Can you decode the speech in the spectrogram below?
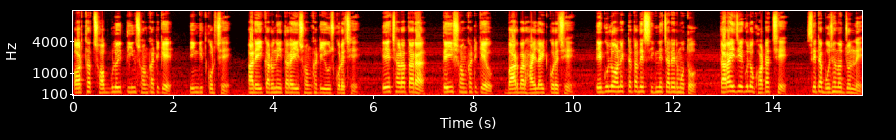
অর্থাৎ সবগুলোই তিন সংখ্যাটিকে ইঙ্গিত করছে, আর এই কারণেই তারা এই সংখ্যাটি ইউজ করেছে। এছাড়া তারা তেইশ সংখ্যাটিকেও বারবার হাইলাইট করেছে। এগুলো অনেকটা তাদের সিগনেচারের মতো। তারাই যে এগুলো ঘটাচ্ছে, সেটা বোঝানোর জন্যে,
